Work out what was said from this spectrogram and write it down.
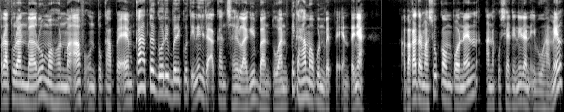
Peraturan baru mohon maaf untuk KPM kategori berikut ini tidak akan cair lagi bantuan PKH maupun BPNT-nya. Apakah termasuk komponen anak usia dini dan ibu hamil?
